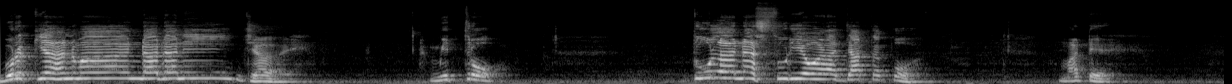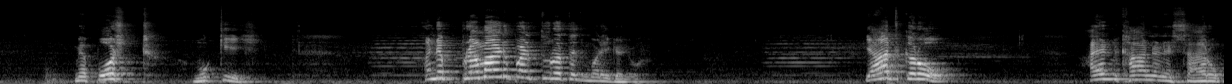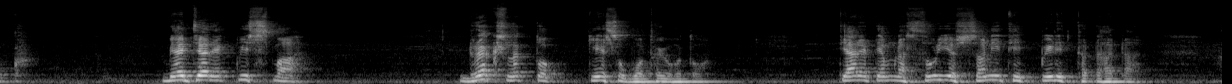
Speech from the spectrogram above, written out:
બુરકિયા હનુમાન દાદાની જય. મિત્રો, તુલાના સૂર્યવાળા જાતકો માટે મેં પોસ્ટ મૂકી અને પ્રમાણ પણ તુરત જ મળી ગયું. યાદ કરો, આયન ખાન અને શાહરૂખ બે હજાર એકવીસમાં ડ્રગ્સ લગતો કેસ ઊભો થયો હતો. ત્યારે તેમના સૂર્ય શનિથી પીડિત થતા હતા.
